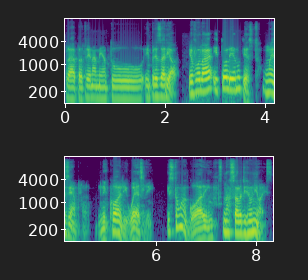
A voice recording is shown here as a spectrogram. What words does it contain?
para treinamento empresarial. Eu vou lá e estou lendo o texto. Um exemplo. Nicole Wesley estão agora em, na sala de reuniões.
